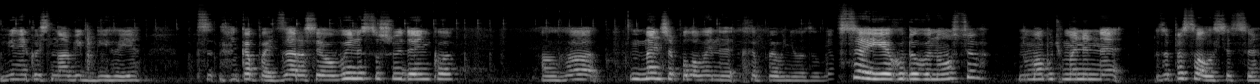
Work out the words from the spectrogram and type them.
Він якось набік бігає. Капець, зараз я його винесу швиденько. Ага, менше половини хп в нього залишилось. Все, я його довиносив. Ну, мабуть, в мене не записалося це.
